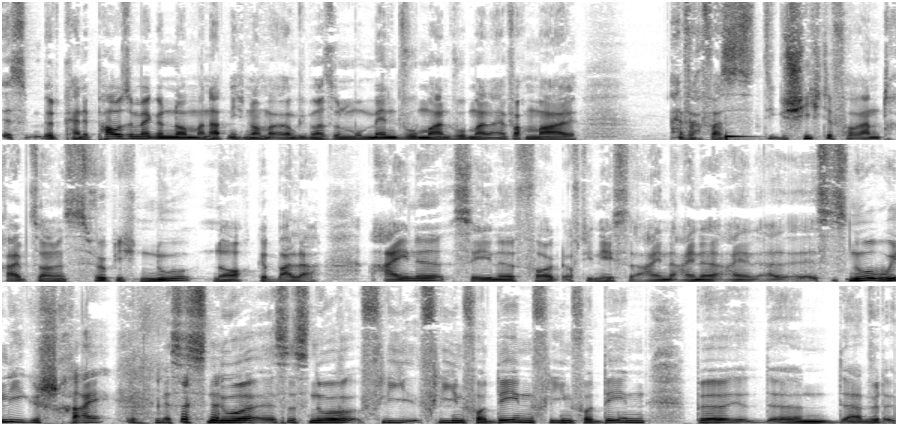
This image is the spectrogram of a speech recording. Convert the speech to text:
es wird keine Pause mehr genommen, man hat nicht nochmal irgendwie mal so einen Moment, wo man, wo man einfach mal einfach was die Geschichte vorantreibt, sondern es ist wirklich nur noch Geballer. Eine Szene folgt auf die nächste. Eine, eine, eine es ist nur Willy-Geschrei. es ist nur, es ist nur flie, fliehen vor denen, fliehen vor denen. Be, äh, da wird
